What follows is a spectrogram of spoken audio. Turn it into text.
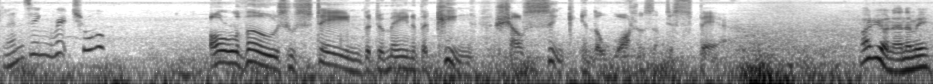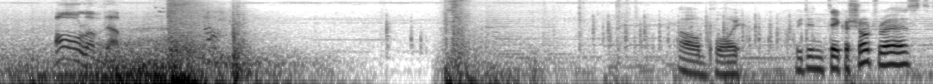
cleansing ritual? All those who stain the domain of the king shall sink in the waters of despair. Are you an enemy? All of them. Oh boy. We didn't take a short rest.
